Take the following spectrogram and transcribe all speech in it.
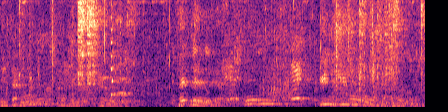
Les talons une jument, c'est.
